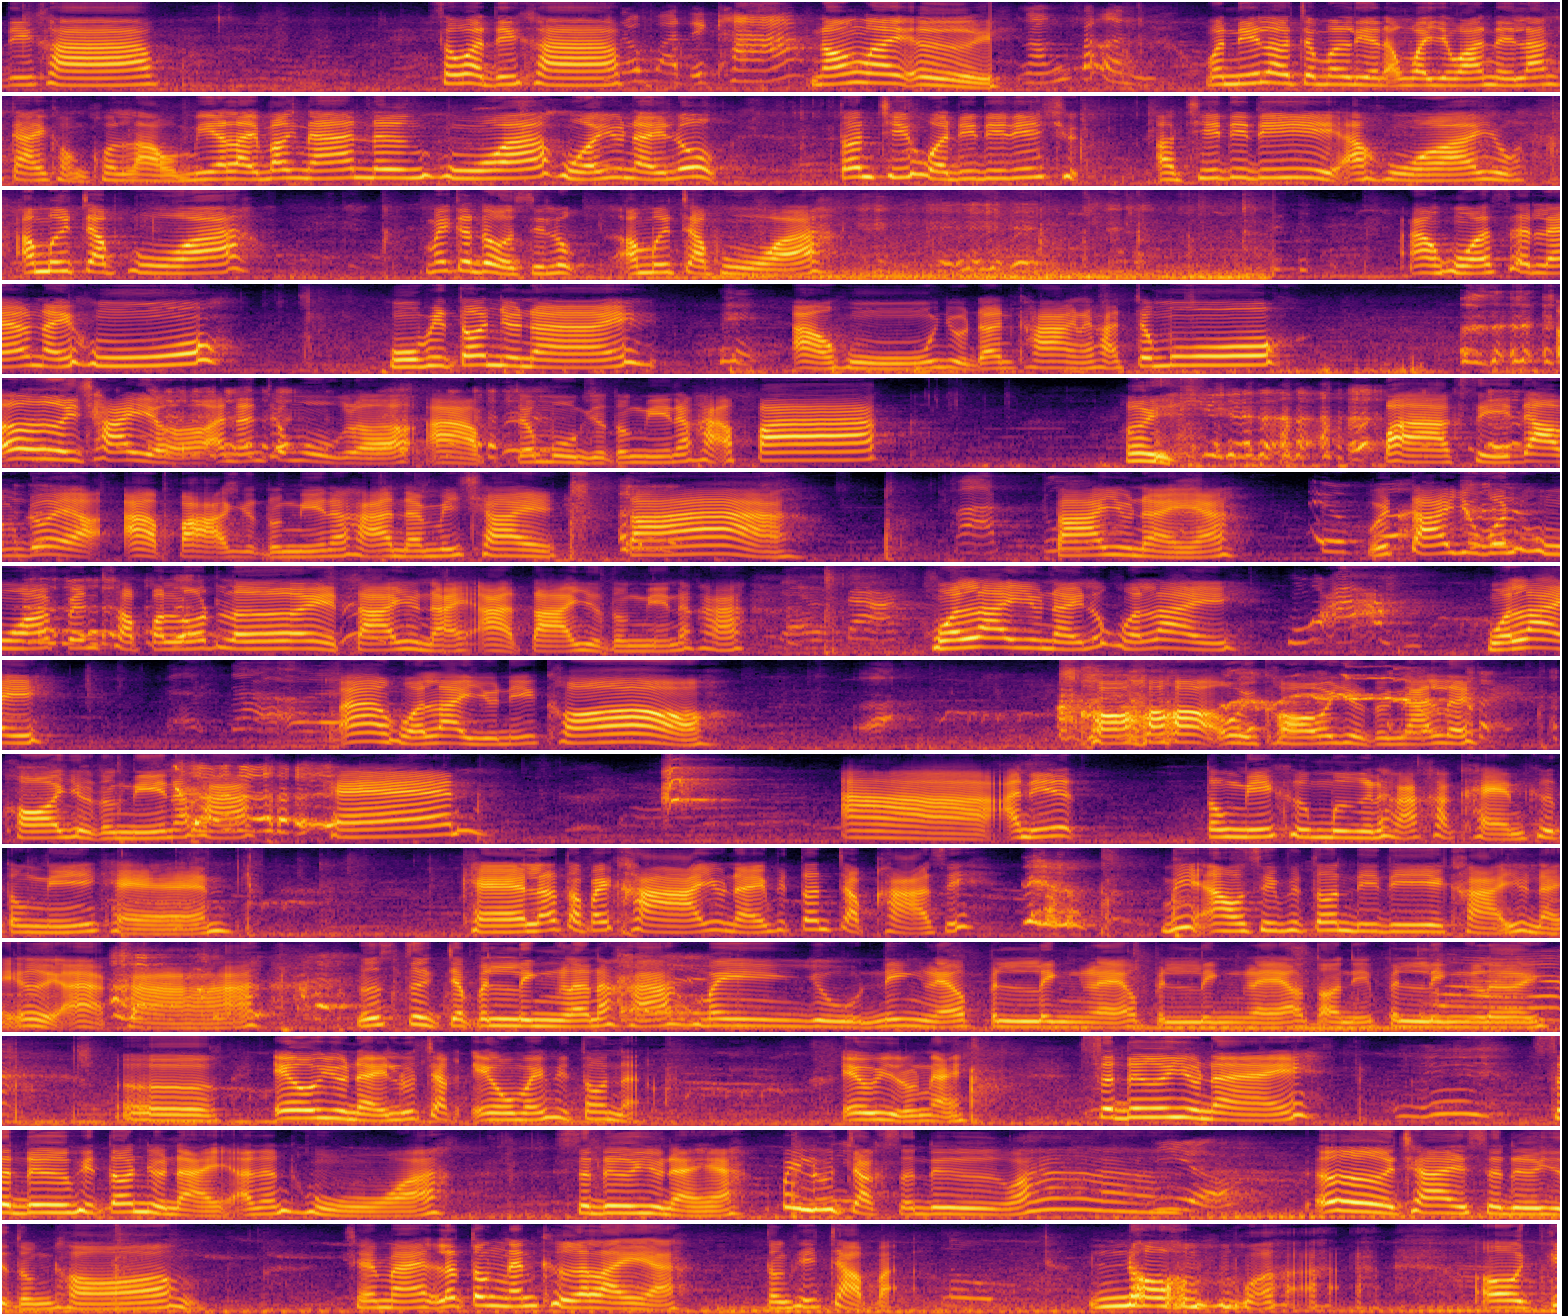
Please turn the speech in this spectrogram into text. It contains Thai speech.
สวัสดีครับ สวัสดีครับ สวัสดีค่ะน้องอะไรเอ่ย น้องเฟิร์นวันนี้เราจะมาเรียนอวัยวะในร่างกายของคนเรา มีอะไรบ้างนะหนึ่งหัว หัวอยู่ไหนลูก ต้นชี้หัวดีๆดิชี้เอาชี้ดีๆเอาหัวอยู่ เอามือจับหัว ไม่กระโดดสิลูก เอามือจับหัวเอาหัวเสร็จแล้วไหนหู หูพี่ต้นอยู่ไหนอ้าวหูอยู่ด้านข้างนะคะ จมูก เออใช่เหรอ อันนั้นจมูกเหรออ่าจมูกอยู่ตรงนี้นะคะปากเฮ้ยปากสีดำด้วยอะอ่าปากอยู่ตรงนี้นะคะ อันนั้นไม่ใช่ ตา ตาอยู่ไหนอะอุ้ยตาอยู่บนหัวเป็นสับปะรดเลย ตาอยู่ไหนอ่าตาอยู่ตรงนี้นะคะ หัวไหล่อยู่ไหนลูกหัวไหล่หัวไหล่อ้าวหัวไหล่อยู่นี้คอ คอโอ้ยคออยู่ตรงนั้นเลย คออยู่ตรงนี้นะคะ แขน อ่า อันนี้ตรงนี้คือมือนะคะค่ะแขนคือตรงนี้แขน แขนแล้วต่อไปขาอยู่ไหนพี่ต้นจับขาสิ ไม่เอาสิพี่ต้นดีๆ ขาอยู่ไหนเอ่ยอะขา รู้สึกจะเป็นลิงแล้วนะคะ ไม่อยู่นิ่งแล้วเป็นลิงแล้วเป็นลิงแล้ว ตอนนี้เป็นลิงเลย เออเอวอยู่ไหนรู้จักเอวไหมพี่ต้นอะ เอวอยู่ตรงไหน สะดืออยู่ไหน สะดือพี่ต้นอยู่ไหน อันนั้นหัว สะดืออยู่ไหนอะไม่รู้จักสะดือว้านี่เหรอเออใช่สะดืออยู่ตรงท้อง ใช่ไหมแล้วตรงนั้นคืออะไรอะตรงที่จับอะนมนมว่ะโอเค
